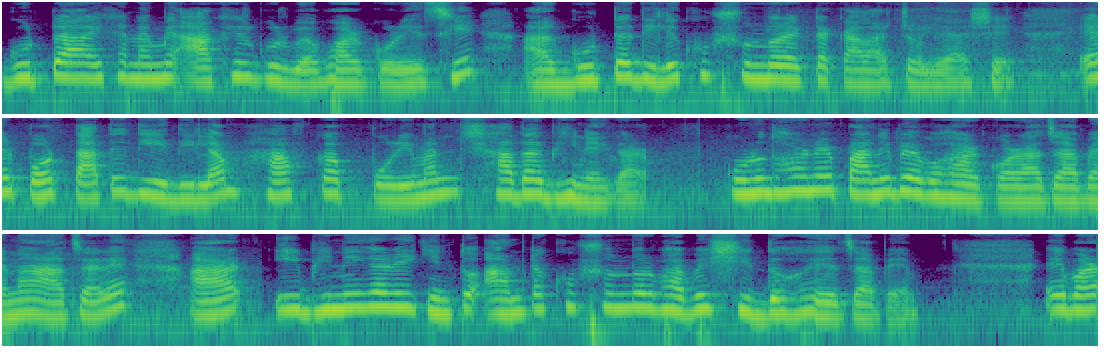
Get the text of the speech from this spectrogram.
গুড়টা এখানে আমি আখের গুড় ব্যবহার করেছি আর গুড়টা দিলে খুব সুন্দর একটা কালার চলে আসে। এরপর তাতে দিয়ে দিলাম হাফ কাপ পরিমাণ সাদা ভিনেগার। কোনো ধরনের পানি ব্যবহার করা যাবে না আচারে, আর এই ভিনেগারেই কিন্তু আমটা খুব সুন্দরভাবে সিদ্ধ হয়ে যাবে। এবার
